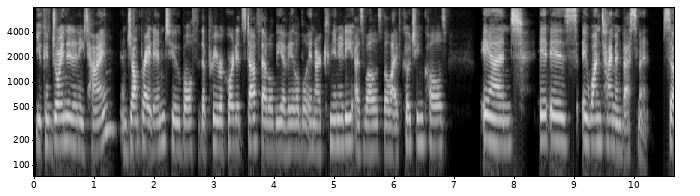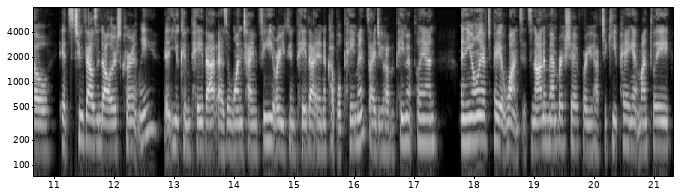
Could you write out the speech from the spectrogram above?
you can join at any time and jump right into both the pre recorded stuff that will be available in our community as well as the live coaching calls. And it is a one time investment. So it's $2,000 currently. You can pay that as a one time fee or you can pay that in a couple payments. I do have a payment plan and you only have to pay it once. It's not a membership where you have to keep paying it monthly.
